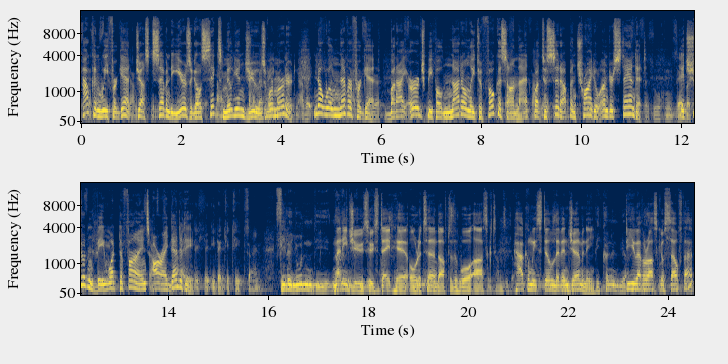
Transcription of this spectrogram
How can we forget just 70 years ago, 6 million Jews were murdered? No, we'll never forget. But I urge people not only to focus on that, but to sit up and try to understand it. It shouldn't be what defines our identity. Many Jews who stayed here or returned after the war asked, How can we still live in Germany? Do you ever ask yourself that?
